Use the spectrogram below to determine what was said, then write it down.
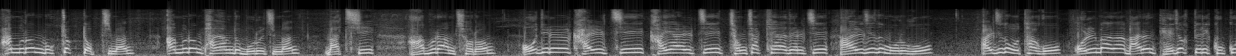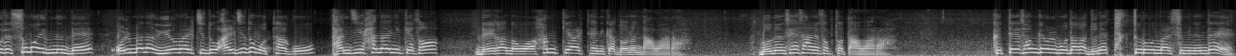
아무런 목적도 없지만 아무런 방향도 모르지만 마치 아브라함처럼 어디를 갈지 가야 할지 정착해야 될지 알지도 모르고 알지도 못하고 얼마나 많은 대적들이 곳곳에 숨어 있는데 얼마나 위험할지도 알지도 못하고 단지 하나님께서 내가 너와 함께 할 테니까 너는 나와라. 너는 세상에서부터 나와라. 그때 성경을 보다가 눈에 탁 들어온 말씀이 있는데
